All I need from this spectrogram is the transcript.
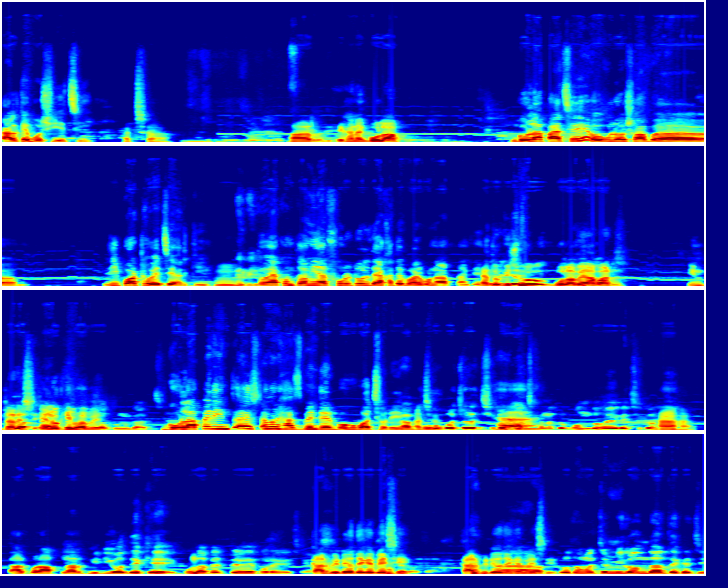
কালকে বসিয়েছি। আচ্ছা। আর এখানে গোলাপ? গোলাপ আছে ওগুলো সব রিপোর্ট হয়েছে আর কি। তো এখন তো আমি আর ফুল টুল দেখাতে পারব না আপনাকে। এত কিছু গোলাপে আবার ইন্টারেস্ট এলো কীভাবে? নতুন গাছ। গোলাপের ইন্টারেস্ট আমার হাজবেন্ডের বহু বছরে আচ্ছা। বহু বছরের ছিল হ্যাঁ। মাঝখানে তো বন্ধ হয়ে গেছিল। হ্যাঁ হ্যাঁ। তারপর আপনার ভিডিও দেখে গোলাপের প্রেমে পড়ে গেছে। কার ভিডিও দেখে বেশি? কার ভিডিও দেখে বেশি? প্রথম হচ্ছে মিলনদার দেখেছি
